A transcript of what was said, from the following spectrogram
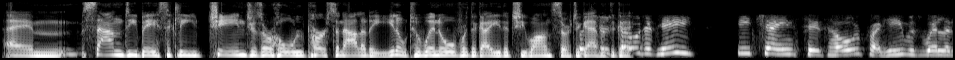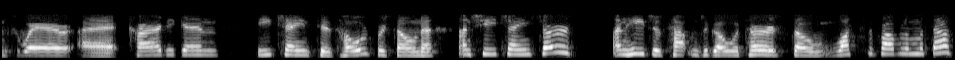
um, Sandy basically changes her whole personality, you know, to win over the guy that she wants or to but get with the guy. So did he. He changed his whole. He was willing to wear a cardigan he changed his whole persona and she changed hers. And he just happened to go with hers. So what's the problem with that?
